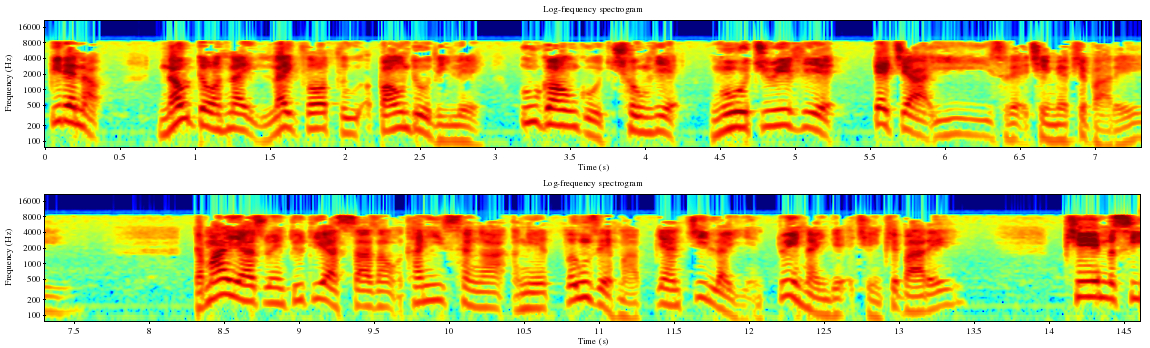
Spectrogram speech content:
ပြီးတဲ့နောက်နောက်တော်၌လိုက်သောသူအပေါင်းတို့သည်လေ ဥကောင်းကိုခြုံလျက်ငိုကြွေးလျက်တက်ကြ၏ဆိုတဲ့အချိန်ပဲဖြစ်ပါတယ်ဓမ္မရာဆိုရင်ဒုတိယစာဆောင်အခန်းကြီး15အငယ်30မှာပြန်ကြည့်လိုက်ရင်တွေ့နိုင်တဲ့အချိန်ဖြစ်ပါတယ်ဖြေမစီ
